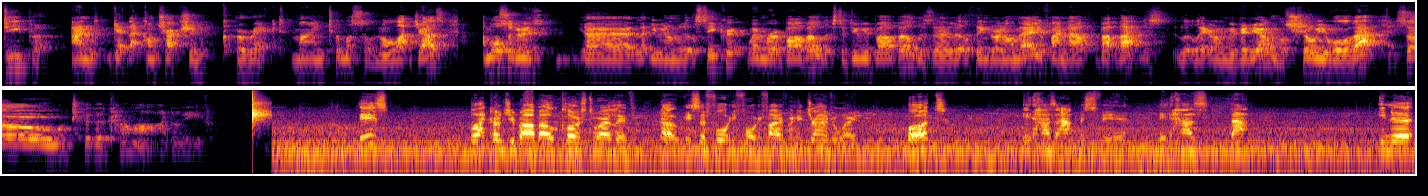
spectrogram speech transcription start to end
deeper and get that contraction correct, mind to muscle and all that jazz. I'm also going to uh, let you in on a little secret when we're at Barbell that's to do with Barbell. There's a little thing going on there. You'll find out about that just a little later on in the video and we'll show you all of that. So, to the car, I believe. Is Black Country Barbell close to where I live? No, it's a 40-45 minute drive away. But it has atmosphere. It has that inner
